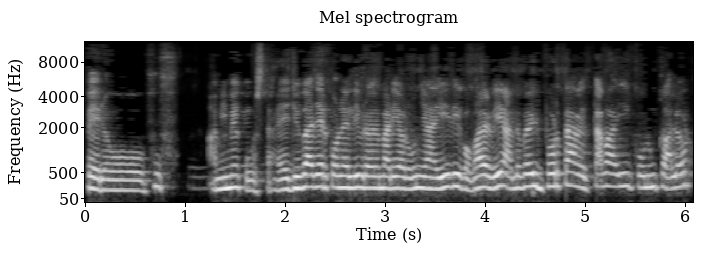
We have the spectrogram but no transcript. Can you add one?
Pero, uf, a mí me cuesta. ¿eh? Yo iba ayer con el libro de María Oruña ahí y digo, madre mía, no me importa, estaba ahí con un calor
